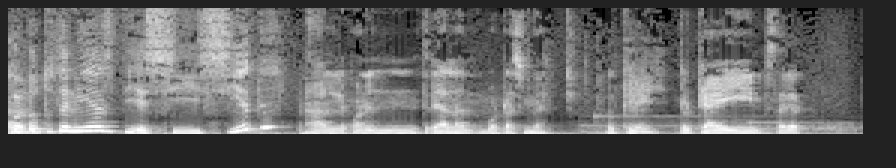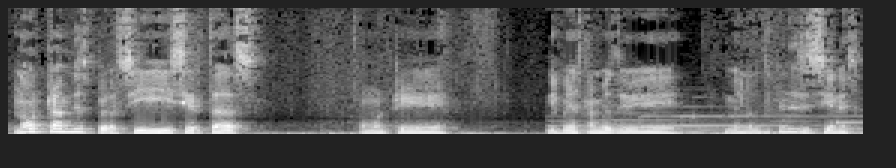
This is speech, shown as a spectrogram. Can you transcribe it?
cuando tú tenías 17. Al- cuando entré a la votacional Ok. Creo que ahí empezaría, no cambios, pero sí ciertas, como que, diferentes cambios de, bueno, diferentes decisiones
